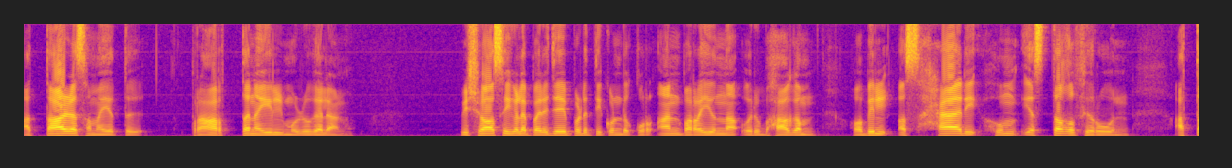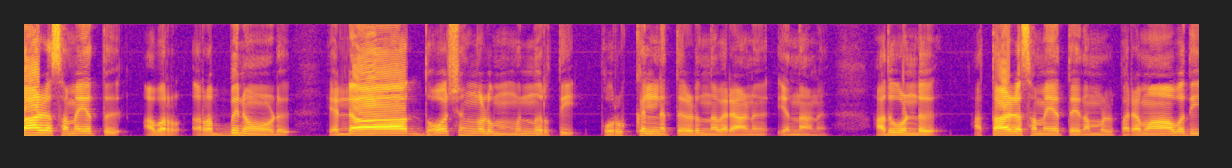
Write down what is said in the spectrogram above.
അത്താഴ സമയത്ത് പ്രാർത്ഥനയിൽ മുഴുകലാണ്. വിശ്വാസികളെ പരിചയപ്പെടുത്തിക്കൊണ്ട് ഖുർആൻ പറയുന്ന ഒരു ഭാഗം ഒബിൽ അസ്ഹാരി ഹും യസ്തഗ്ഫിറൂൻ. അത്താഴ സമയത്ത് അവർ റബ്ബിനോട് എല്ലാ ദോഷങ്ങളും മുൻനിർത്തി പൊറുക്കലിനെ തേടുന്നവരാണ് എന്നാണ്. അതുകൊണ്ട് അത്താഴ സമയത്തെ നമ്മൾ പരമാവധി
